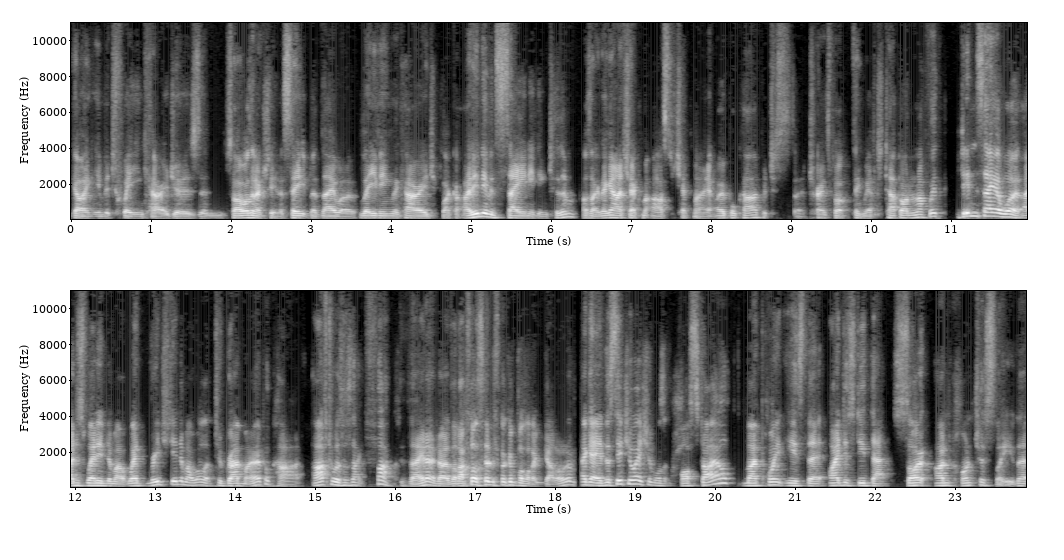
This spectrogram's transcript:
going in between carriages. And so I wasn't actually in a seat, but they were leaving the carriage. Like, I didn't even say anything to them. I was like, they're going to check my, ask to check my Opal card, which is the transport thing we have to tap on and off with. Didn't say a word. I just went into my, went, reached into my wallet to grab my Opal card. Afterwards, I was like, fuck, they don't know that I wasn't fucking pulling a gun on them. Okay, the situation wasn't hostile. My point is that I just did that so unconsciously that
